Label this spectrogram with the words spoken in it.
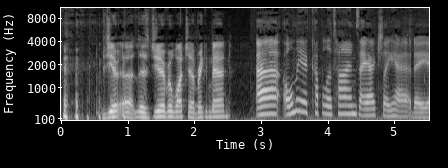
did you, uh, Liz, did you ever watch uh, Breaking Bad? Uh, only a couple of times. I actually had a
